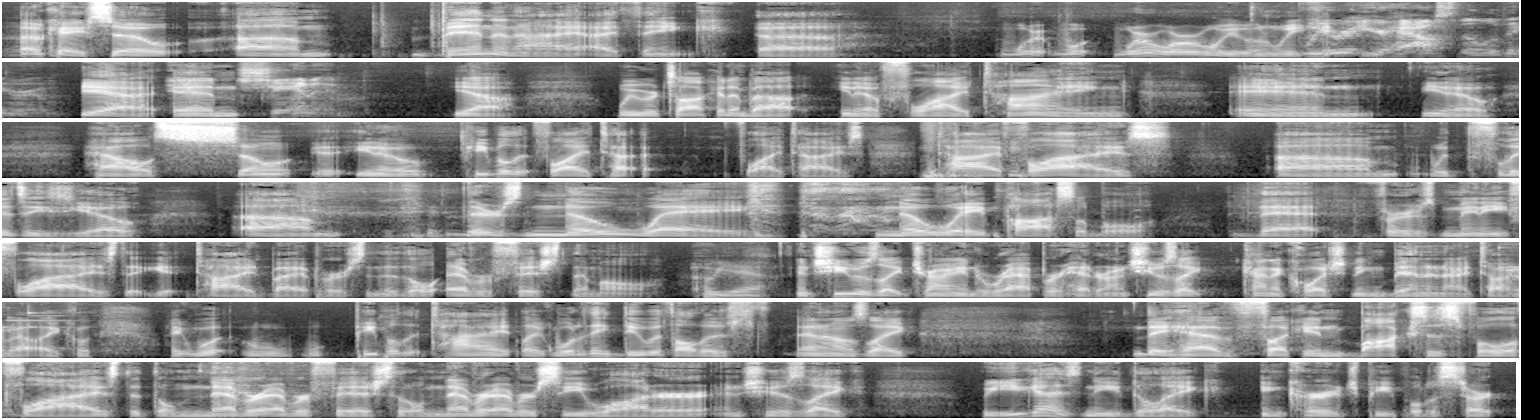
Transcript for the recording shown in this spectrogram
Okay, so um, Ben and I, I think, uh, where, where, where were we when we? We ca- were at your house in the living room. yeah, and Shannon. Yeah, we were talking about you know fly tying, and you know how so you know people that fly tie, fly ties tie flies um, with flizzies, yo. Um, there's no way, no way possible that for as many flies that get tied by a person that they'll ever fish them all. Oh yeah. And she was like trying to wrap her head around. She was like kind of questioning Ben and I, talking about like like what w- people that tie like what do they do with all those? And I was like, they have fucking boxes full of flies that they'll never ever fish, that they'll never ever see water. And she was like, well, you guys need to like encourage people to start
